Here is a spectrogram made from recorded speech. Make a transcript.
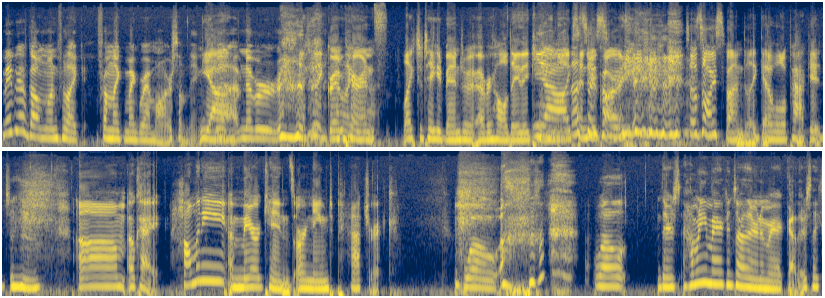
Maybe I've gotten one for like from like my grandma or something. Yeah. But I've never. I feel like grandparents like, to take advantage of every holiday they can Yeah, to like send you a card. so it's always fun to like get a little package. Mhm. Um, okay. How many Americans are named Patrick? Whoa. well, there's how many Americans are there in America? There's like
